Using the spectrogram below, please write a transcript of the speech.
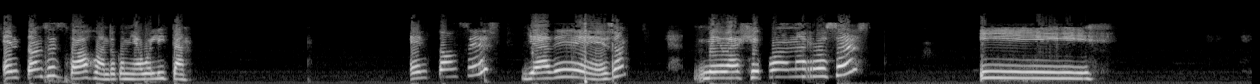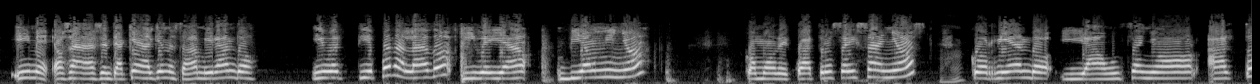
Entonces estaba jugando con mi abuelita. Entonces, ya de eso, me bajé por unas rosas y y me, o sea, sentía que alguien me estaba mirando y volteé para al lado y veía vi a un niño como de cuatro o seis años corriendo y a un señor alto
